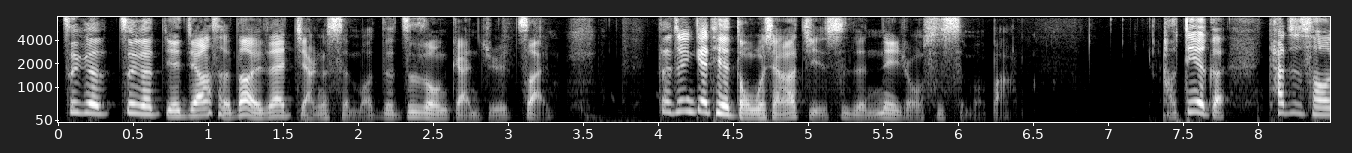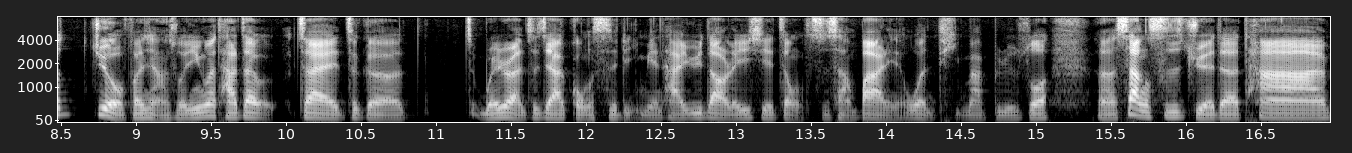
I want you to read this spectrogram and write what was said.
这个这个演讲者到底在讲什么的这种感觉在，大家应该听得懂我想要解释的内容是什么吧？好，第二个，他这时候就有分享说，因为他在在这个。微软这家公司里面，他遇到了一些这种职场霸凌的问题嘛，比如说，呃，上司觉得他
